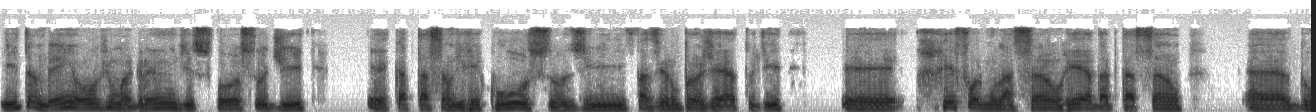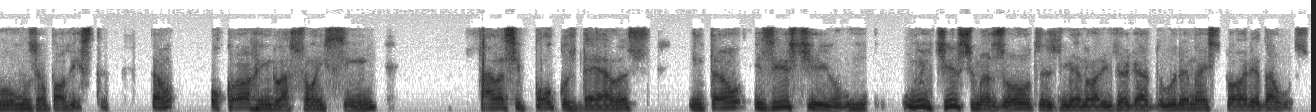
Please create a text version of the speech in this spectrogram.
E também houve um grande esforço de eh, captação de recursos e fazer um projeto de é, reformulação, readaptação é, do Museu Paulista. Então, ocorrem doações, sim, fala-se poucos delas, então existe muitíssimas outras de menor envergadura na história da USP.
